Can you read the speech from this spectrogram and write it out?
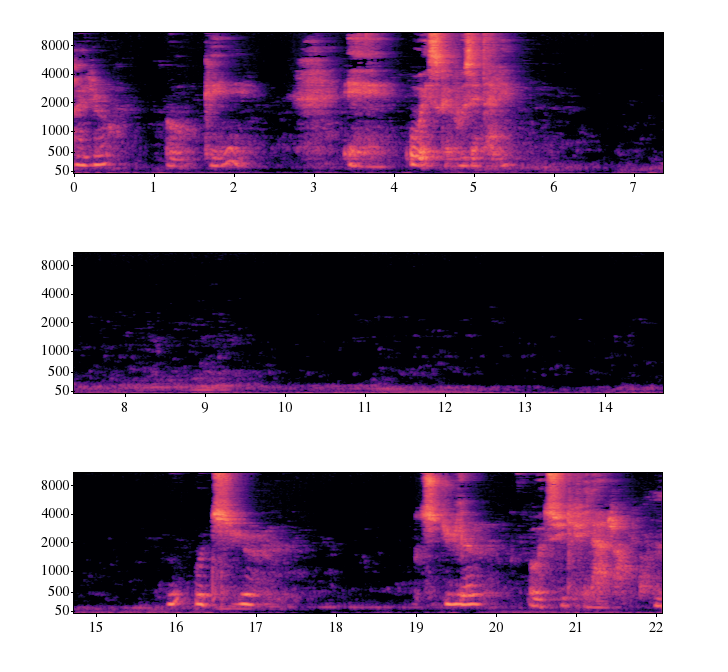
Ailleurs. Ok. Et où est-ce que vous êtes allé? Au-dessus, euh, au-dessus du village. Au-dessus du village. Mhm.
